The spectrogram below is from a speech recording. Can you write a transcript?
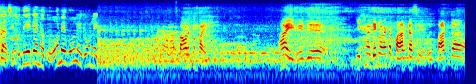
যাচ্ছি। শুধু এটা না তো অনেক অনেক অনেক। আসসালামু আলাইকুম ভাই। ভাই এই যে এখানে দেখলাম একটা পার্ক আছে। ওই পার্কটা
